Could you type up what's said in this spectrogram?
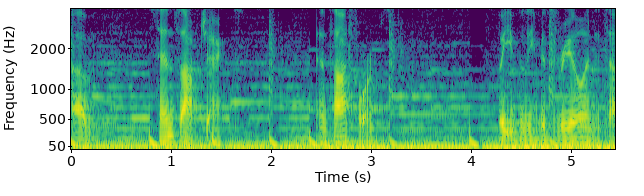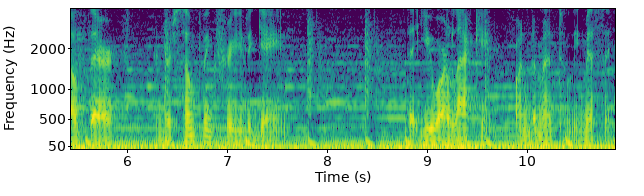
of sense objects and thought forms. But you believe it's real and it's out there, and there's something for you to gain that you are lacking, fundamentally missing.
